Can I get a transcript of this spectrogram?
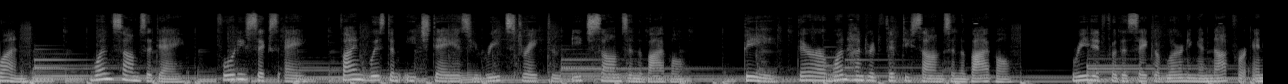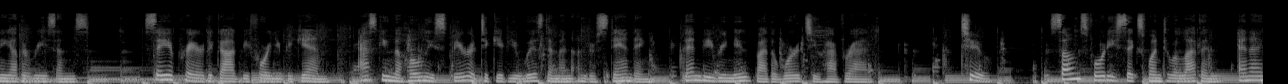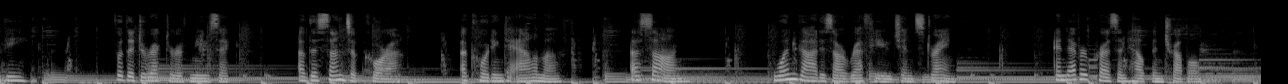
1. 1 Psalms a day, 46a. Find wisdom each day as you read straight through each Psalms in the Bible. B. There are 150 songs in the Bible. Read it for the sake of learning and not for any other reasons. Say a prayer to God before you begin, asking the Holy Spirit to give you wisdom and understanding, then be renewed by the words you have read. 2. Psalms 46 1 11, NIV. For the director of music. Of the sons of Korah. According to Alamoth. A song. One God is our refuge and strength. And ever present help in trouble.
